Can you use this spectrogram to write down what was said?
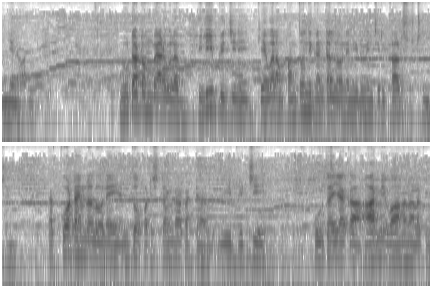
ఇండియన్ ఆర్మీ. నూట తొంభై అడుగుల బిలీ బ్రిడ్జిని కేవలం పంతొమ్మిది గంటల్లోనే నిర్మించి రికార్డు సృష్టించింది. తక్కువ టైంలలోనే ఎంతో పటిష్టంగా కట్టారు. ఈ బ్రిడ్జి పూర్తయ్యాక ఆర్మీ వాహనాలకు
